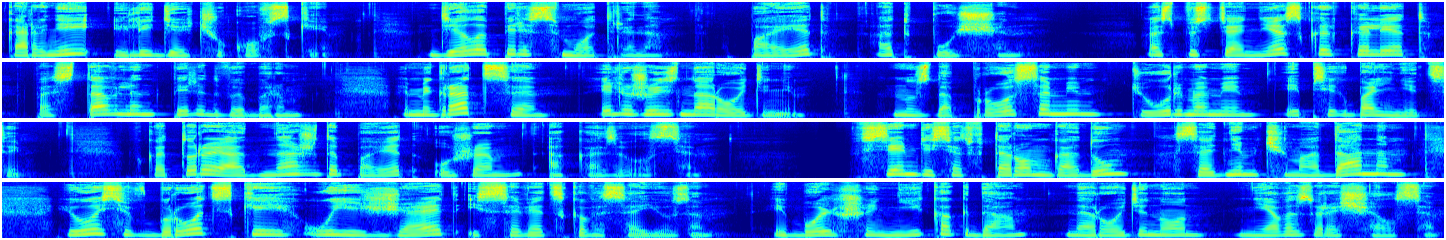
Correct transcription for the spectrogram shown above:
Корней и Лидия Чуковский. Дело пересмотрено. Поэт отпущен. А спустя несколько лет поставлен перед выбором. Эмиграция или жизнь на родине, но с допросами, тюрьмами и психбольницей, в которой однажды поэт уже оказывался. В 1972 году с одним чемоданом Иосиф Бродский уезжает из Советского Союза – и больше никогда на родину он не возвращался.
